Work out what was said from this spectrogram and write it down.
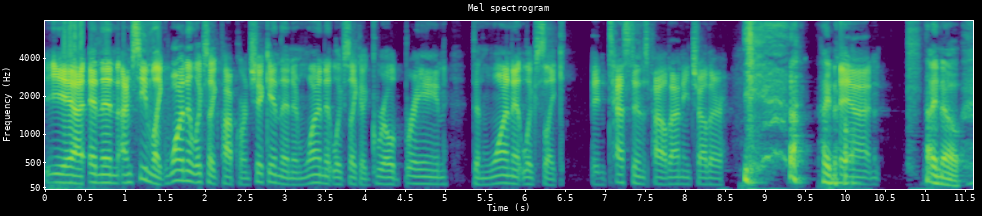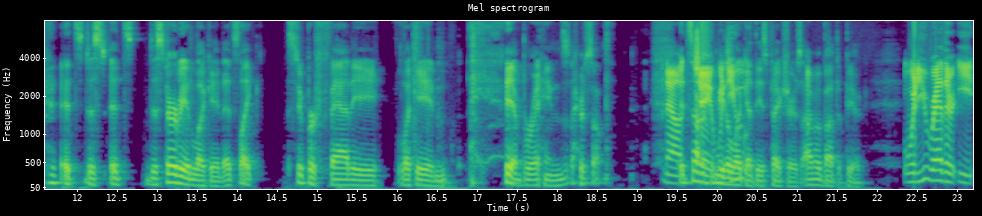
Yeah, and then I'm seeing like one it looks like popcorn chicken, then in one it looks like a grilled brain, then one it looks like intestines piled on each other, I know, and I know. It's just it's disturbing looking. It's like super fatty looking, yeah, brains or something. now It's hard Jay, for me to you look at these pictures. I'm about to puke. would you rather eat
